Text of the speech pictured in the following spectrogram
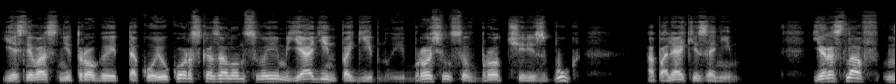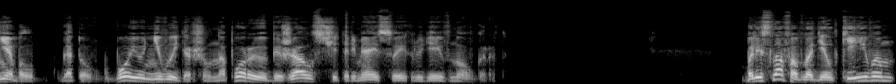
«Если вас не трогает такой укор, — сказал он своим, — я один погибну», и бросился в брод через Буг, а поляки за ним. Ярослав не был готов к бою, не выдержал напора и убежал с четырьмя из своих людей в Новгород. Болеслав овладел Киевом,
